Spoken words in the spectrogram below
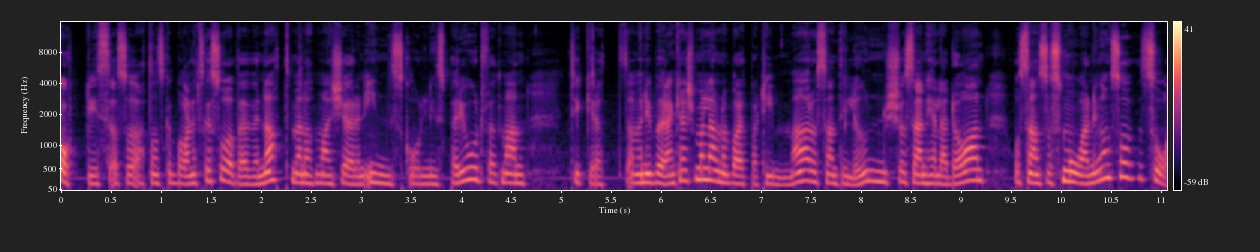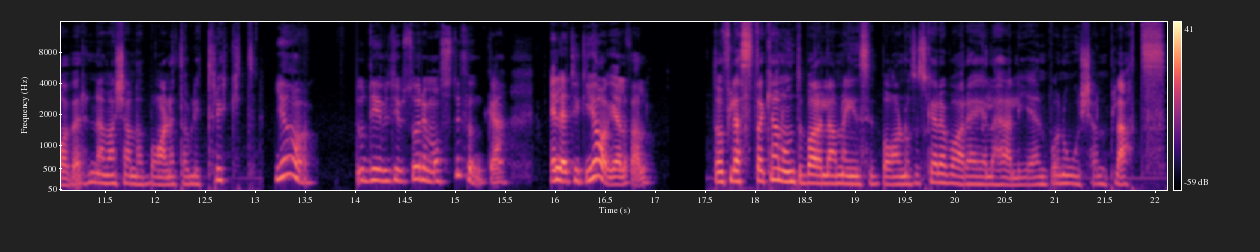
kortis, alltså att de ska, barnet ska sova över natt, men att man kör en inskolningsperiod för att man tycker att ja, men i början kanske man lämnar bara ett par timmar och sen till lunch och sen hela dagen och sen så småningom sov, sover när man känner att barnet har blivit tryggt. Ja, och det är väl typ så det måste funka. Eller tycker jag i alla fall. De flesta kan nog inte bara lämna in sitt barn och så ska det vara hela helgen på en okänd plats.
